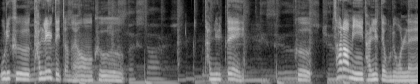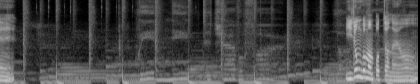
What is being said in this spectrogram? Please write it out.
우리 그 달릴 때 있잖아요. 그 달릴 때 그 사람이 달릴 때 우리 원래 이 정도만 뻗잖아요.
